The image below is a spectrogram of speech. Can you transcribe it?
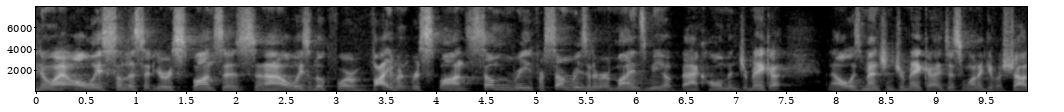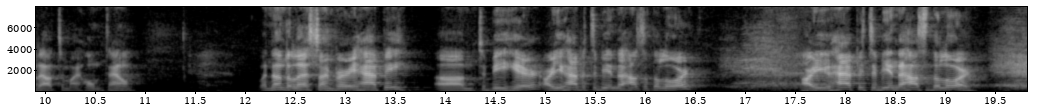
You know, I always solicit your responses, and I always look for a vibrant response. Some re- for some reason, it reminds me of back home in Jamaica. And I always mention Jamaica. I just want to give a shout out to my hometown. But nonetheless, I'm very happy um, to be here. Are you happy to be in the house of the Lord? Yes. Are you happy to be in the house of the Lord? Yes.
